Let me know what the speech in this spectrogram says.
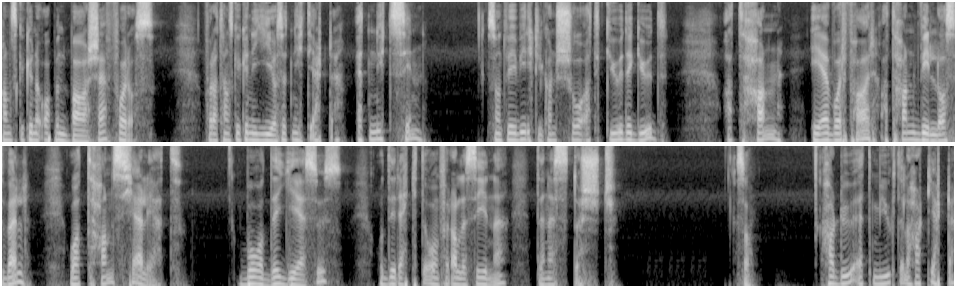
Han skal kunne åpenbare seg for oss, for at Han skal kunne gi oss et nytt hjerte, et nytt sinn, sånn at vi virkelig kan se at Gud er Gud, at Han er vår far, at Han vil oss vel, og at Hans kjærlighet, både Jesus og direkte overfor alle sine, den er størst. Så har du et mjukt eller hardt hjerte?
